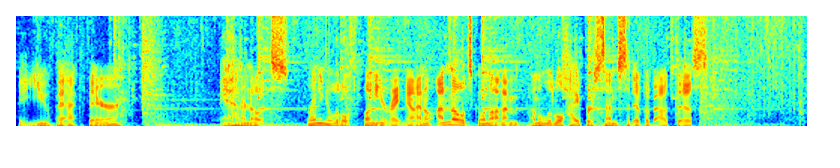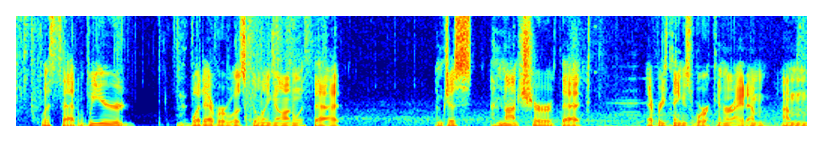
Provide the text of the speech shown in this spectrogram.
Get you back there. I don't know. It's running a little funny right now. I don't, I don't know what's going on. I'm, I'm a little hypersensitive about this. With that weird whatever was going on with that. I'm just, I'm not sure that everything's working right. I'm, I'm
